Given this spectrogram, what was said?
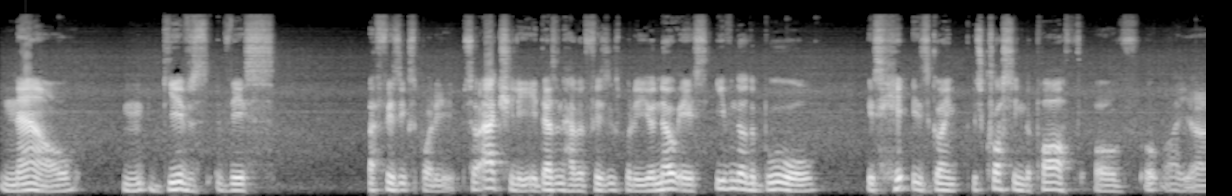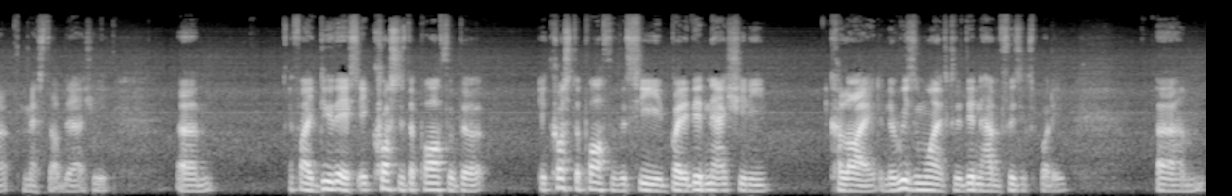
now gives this a physics body. So actually, it doesn't have a physics body. You'll notice, even though the ball is hit, is going, is crossing the path of. Oh, I uh, messed up there actually. Um, if I do this, it crosses the path of the, it crossed the path of the seed, but it didn't actually collide. And the reason why is because it didn't have a physics body. Um,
